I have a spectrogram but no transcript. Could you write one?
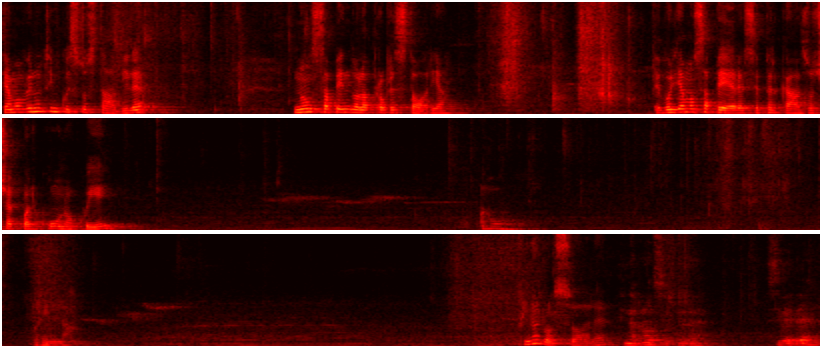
Siamo venuti in questo stabile non sapendo la propria storia e vogliamo sapere se per caso c'è qualcuno qui. Oh. Brilla. Fino al rosso, Ale? Fino al rosso. Si vede?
